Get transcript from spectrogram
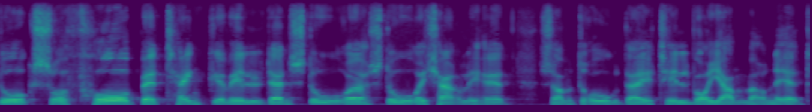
dog så få betenke vil den store, store kjærlighet som drog deg til vår jammer ned.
